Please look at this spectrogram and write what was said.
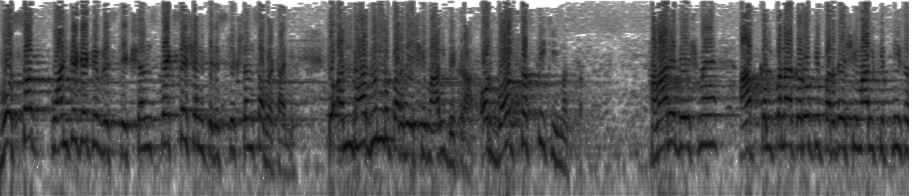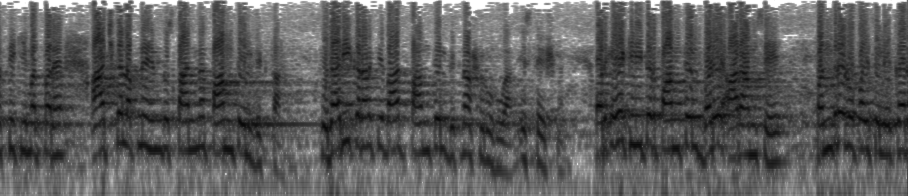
वो सब क्वांटिटेटिव रिस्ट्रिक्शन टैक्सेशन के रिस्ट्रिक्शन सब हटा लिए। तो अंधाधुंध परदेशी माल बिक रहा और बहुत सस्ती कीमत पर। हमारे देश में आप कल्पना करो कि परदेशी माल कितनी सस्ती कीमत पर है। आजकल अपने हिंदुस्तान में पाम तेल बिकता। है उदारीकरण के बाद पाम तेल बिकना शुरू हुआ इस देश में। और एक लीटर पाम तेल बड़े आराम से पंद्रह रुपए से लेकर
